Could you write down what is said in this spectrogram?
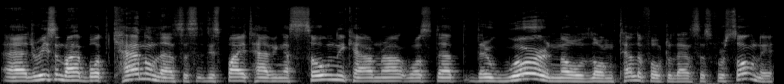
uh, the reason why I bought Canon lenses despite having a Sony camera was that there were no long telephoto lenses for Sony,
